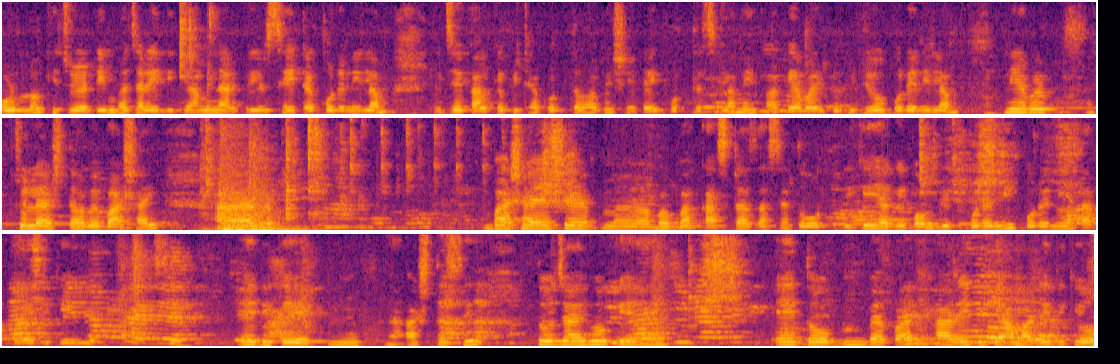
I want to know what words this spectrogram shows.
করল। খিচুড়ি ডিম ভাজার এদিকে আমি নারকেলের সেইটা করে নিলাম। যে কালকে পিঠা করতে হবে, সেটাই করতেছিলাম। এই ফাঁকে আবার একটু ভিডিও করে নিলাম। নিয়ে আবার চলে আসতে হবে বাসায়। আর বাসায় এসে কাজ টাজ আছে, তো ওর দিকেই আগে কমপ্লিট করে নিই। করে নিয়ে তারপরে এদিকেই আসতেছি এইদিকে উম, আসতেছি। তো যাই হোক এই তো ব্যাপার। আর এদিকে আমার এদিকেও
